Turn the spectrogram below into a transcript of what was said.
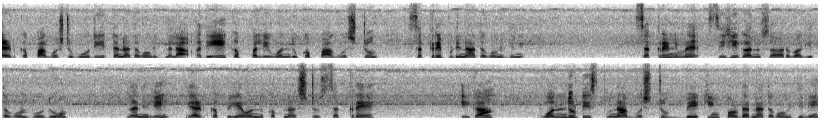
ಎರಡು ಕಪ್ ಆಗುವಷ್ಟು ಗೋಧಿ ಹಿಟ್ಟನ್ನು ತಗೊಂಡಿದ್ನಲ್ಲ, ಅದೇ ಕಪ್ಪಲ್ಲಿ ಒಂದು ಕಪ್ ಆಗುವಷ್ಟು ಸಕ್ಕರೆ ಪುಡಿನ ತಗೊಂಡಿದ್ದೀನಿ. ಸಕ್ಕರೆ ನಿಮ್ಮ ಸಿಹಿಗನುಸಾರವಾಗಿ ತಗೊಳ್ಬೋದು. ನಾನಿಲ್ಲಿ ಎರಡು ಕಪ್ಪಿಗೆ ಒಂದು ಕಪ್ನಷ್ಟು ಸಕ್ಕರೆ, ಈಗ ಒಂದು ಟೀ ಸ್ಪೂನ್ ಆಗುವಷ್ಟು ಬೇಕಿಂಗ್ ಪೌಡರ್ನ ತಗೊಂಡಿದ್ದೀನಿ.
